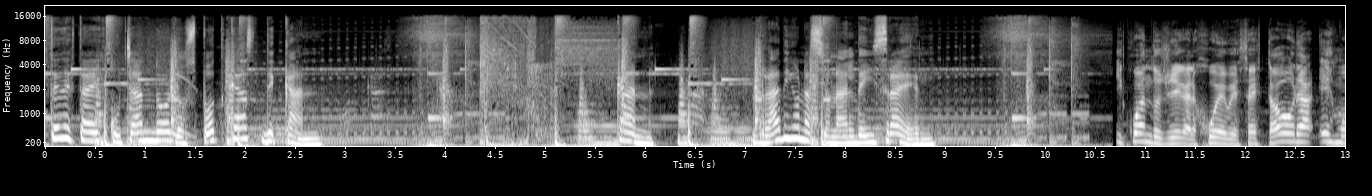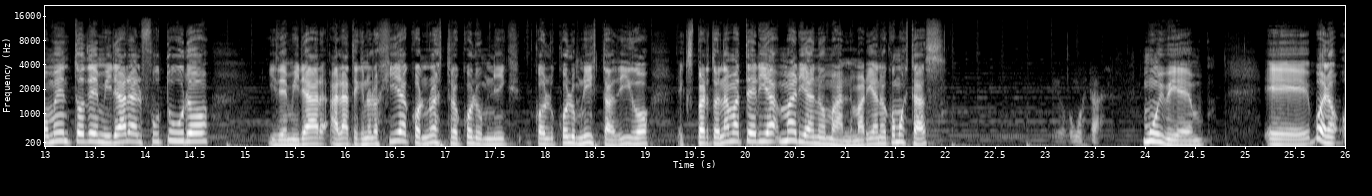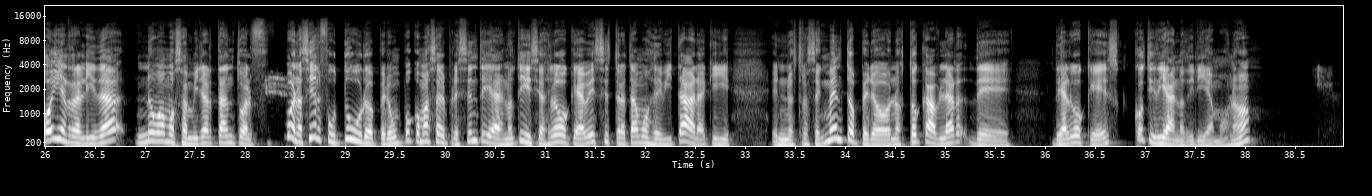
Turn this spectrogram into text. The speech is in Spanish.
Usted está escuchando los podcasts de CAN. CAN, Radio Nacional de Israel. Y cuando llega el jueves a esta hora, es momento de mirar al futuro y de mirar a la tecnología con nuestro columnista, digo, experto en la materia, Mariano Mann. Mariano, ¿cómo estás? ¿Cómo estás? Muy bien. Eh, bueno, hoy en realidad no vamos a mirar tanto al, bueno, sí al futuro, pero un poco más al presente y a las noticias, algo que a veces tratamos de evitar aquí en nuestro segmento, pero nos toca hablar de, algo que es cotidiano, diríamos, ¿no?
